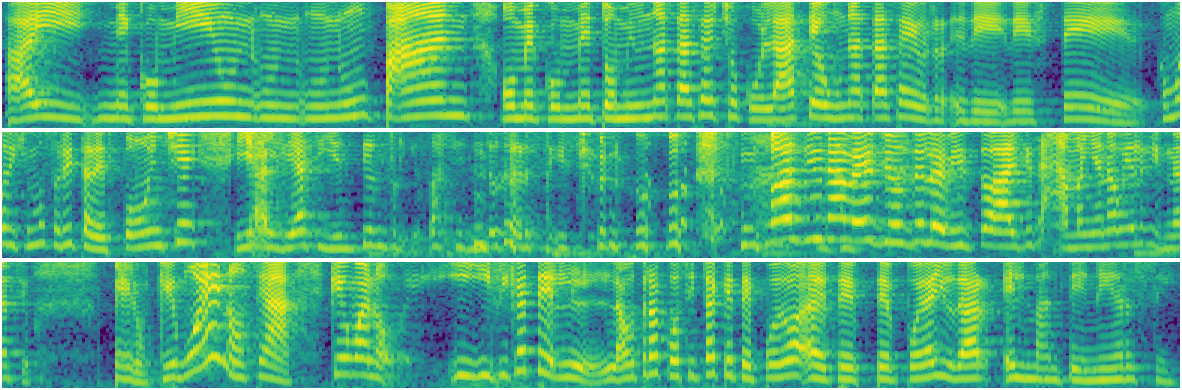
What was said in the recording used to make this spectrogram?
Ay, me comí un, un- un- un pan o me, com- me tomé una taza de chocolate o una taza de, de- de este, ¿cómo dijimos ahorita? De ponche y al día siguiente enfriado haciendo ejercicio, ¿no? Más de una vez yo se lo he visto a alguien, ah, mañana voy al gimnasio. Pero qué bueno, o sea, qué bueno. Y, y fíjate, la otra cosita que te, puedo, eh, te, te puede ayudar, el mantenerse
